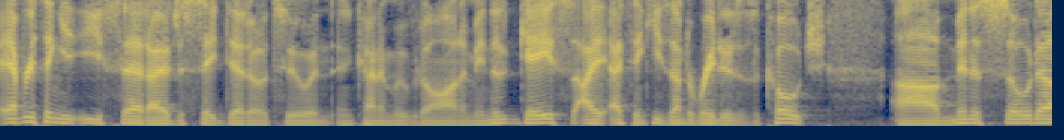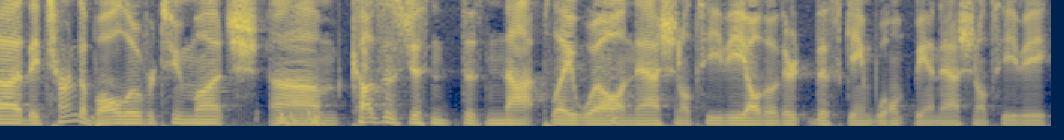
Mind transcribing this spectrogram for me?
everything you said, I would just say ditto to and, and kind of move it on. I mean, this Gase, I, I think he's underrated as a coach. Uh, Minnesota, they turn the ball over too much. Um, Cousins just does not play well on national TV, although this game won't be on national TV.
